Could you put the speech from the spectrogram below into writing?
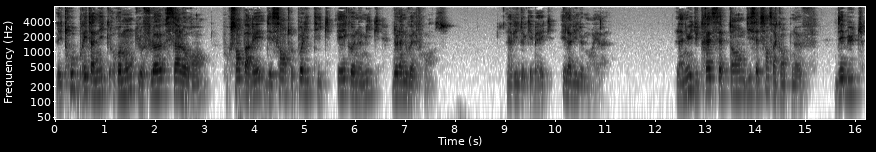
les troupes britanniques remontent le fleuve Saint-Laurent pour s'emparer des centres politiques et économiques de la Nouvelle-France. la ville de Québec et la ville de Montréal. La nuit du 13 septembre 1759 débute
